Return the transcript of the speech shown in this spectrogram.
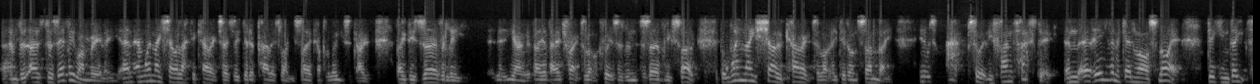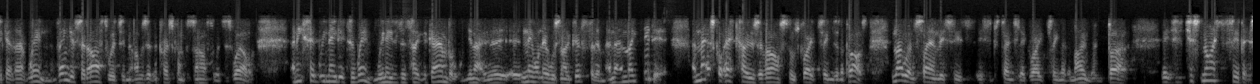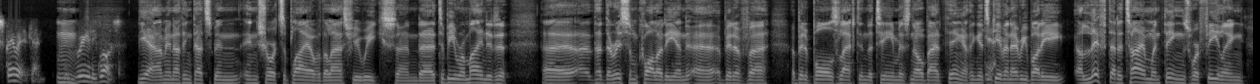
Um, as does everyone really. And, and when they show a lack of character, as they did at Palace, like you say a couple of weeks ago, they deservedly you know, they, they attract a lot of criticism, and deservedly so. But when they show character like they did on Sunday, it was absolutely fantastic. And uh, even again last night, digging deep to get that win. Wenger said afterwards, and I was at the press conference afterwards as well, and he said we needed to win. We needed to take the gamble. You know, uh, nil nil was no good for them, and, and they did it. And that's got echoes of Arsenal's great teams in the past. No one's saying this is this is potentially a great team at the moment, but it's just nice to see a bit of spirit again. Mm. It really was. Yeah, I mean, I think that's been in short supply over the last few weeks, and uh, to be reminded uh, that there is some quality and uh, a bit of uh, a bit of balls left in the team is no bad thing. I think it's yeah. given everybody a lift at a time when things were feeling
